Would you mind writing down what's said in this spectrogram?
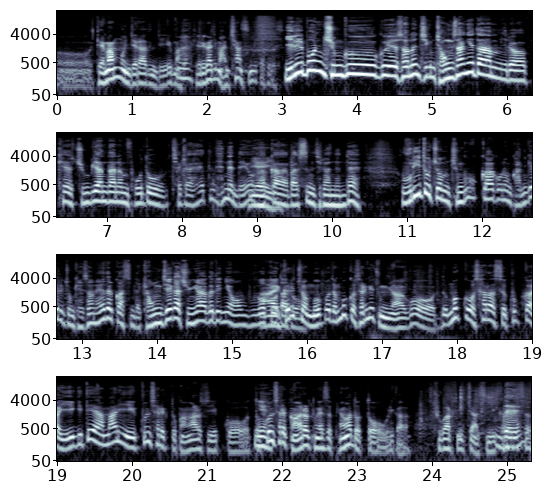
어, 대만 문제라든지 막 네. 여러 가지 많지 않습니까? 그렇습니다. 일본, 중국에서는 지금 정상회담 이렇게 준비한다는 보도 제가 했 는데요. 예, 아까 예. 말씀드렸는데 우리도 좀 중국하고는 관계를 좀 개선해야 될 것 같습니다. 경제가 중요하거든요. 무엇보다도. 아, 그렇죠. 무엇보다 먹고 사는 게 중요하고 또 먹고 살아서 국가 이익이 돼야만이 군사력도 강화할 수 있고 또 예. 군사력 강화를 통해서 평화도 또 우리가 추구할 수 있지 않습니까? 네. 그래서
